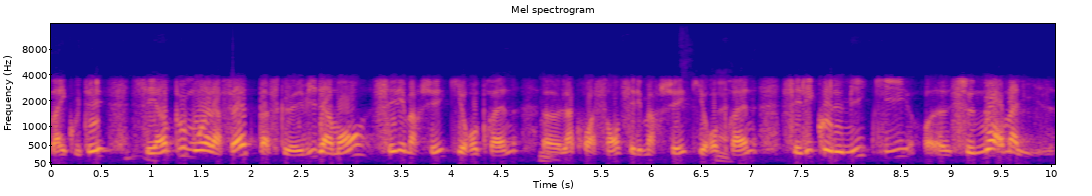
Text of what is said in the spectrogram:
bah écoutez, c'est un peu moins la fête parce que évidemment, c'est les marchés qui reprennent euh, la croissance, c'est les marchés qui reprennent, c'est l'économie qui euh, se normalise.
